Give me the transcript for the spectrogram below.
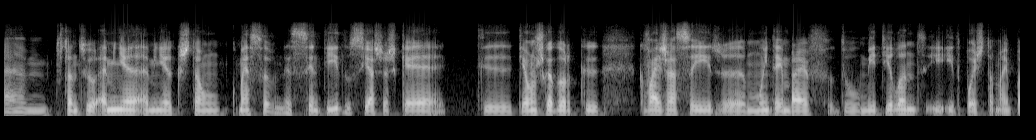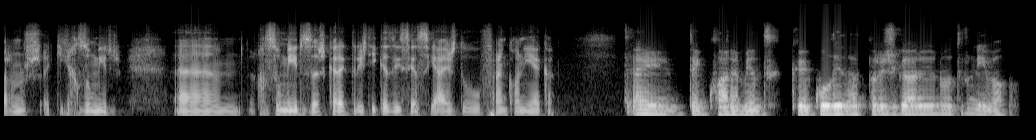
Um, portanto, a minha, a minha questão começa nesse sentido, se achas que é, que, que, é um jogador que, que vai já sair uh, muito em breve do Midtjylland e, e, depois também para nos aqui resumir, um, resumires as características essenciais do Franco Onyeka. Tem, tem claramente que qualidade para jogar no outro nível.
